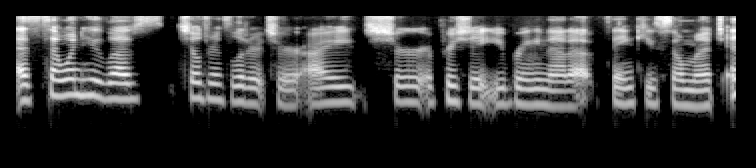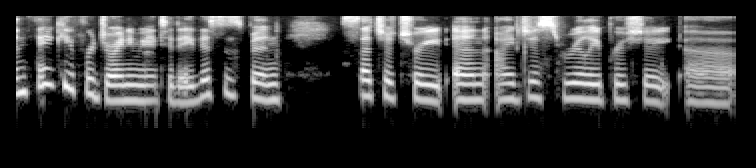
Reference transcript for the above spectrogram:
as someone who loves children's literature, I sure appreciate you bringing that up. Thank you so much. And thank you for joining me today. This has been such a treat. And I just really appreciate uh,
